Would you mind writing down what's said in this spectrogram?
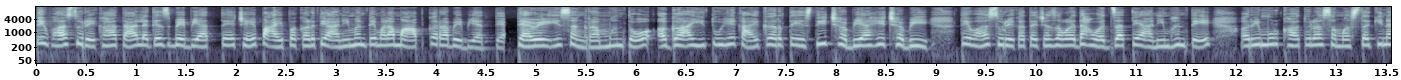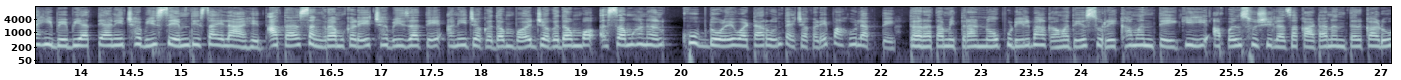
तेव्हा सुरेखा आता लगेच बेबी आत्याचे पाय पकडते आणि म्हणते मला माफ करा बेबी आत्या. त्यावेळी संग्राम म्हणतो अगं आई तू हे काय करतेस? ती छबी आहे छबी. तेव्हा सुरेखा त्याच्याजवळ धावत जाते आणि म्हणते अरे मूर्खा तुला समजतं की नाही बेबी आत्या आणि छबी सेम दिसायला आहेत. आता संग्रामकडे छबी जाते आणि जगदंब जगदंब असं म्हणून खूप डोळे वटारून त्याच्याकडे पाहू लागते. तर आता मित्रांनो पुढील भागामध्ये सुरेखा म्हणते की आपण सुशिलाचा काटा नंतर काढू.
